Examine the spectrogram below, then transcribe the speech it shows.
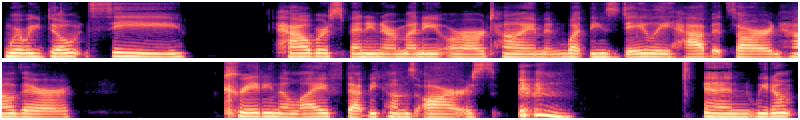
where we don't see how we're spending our money or our time and what these daily habits are and how they're creating a life that becomes ours. and we don't,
